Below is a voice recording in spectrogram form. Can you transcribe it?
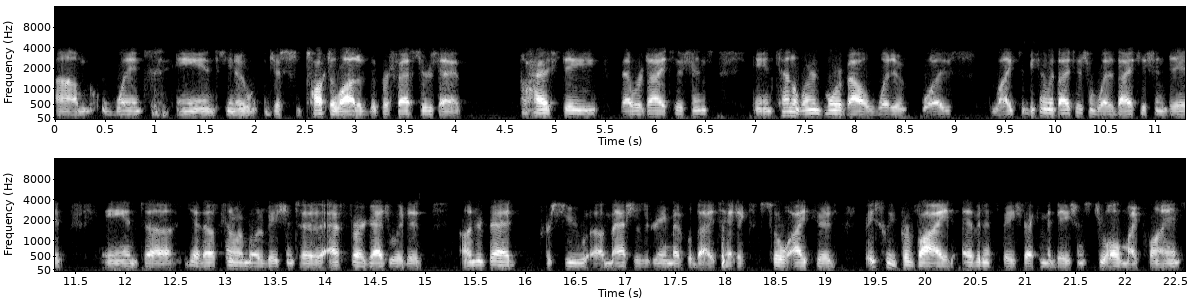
um, went and you know just talked to a lot of the professors at Ohio State that were dietitians and kind of learned more about what it was like to become a dietitian, what a dietitian did, and uh, yeah, that was kind of my motivation to after I graduated undergrad pursue a master's degree in medical dietetics so I could basically provide evidence-based recommendations to all my clients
